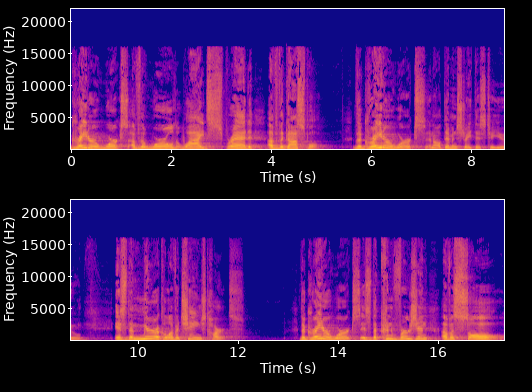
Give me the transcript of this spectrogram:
greater works of the worldwide spread of the gospel. The greater works, and I'll demonstrate this to you, is the miracle of a changed heart. The greater works is the conversion of a soul.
